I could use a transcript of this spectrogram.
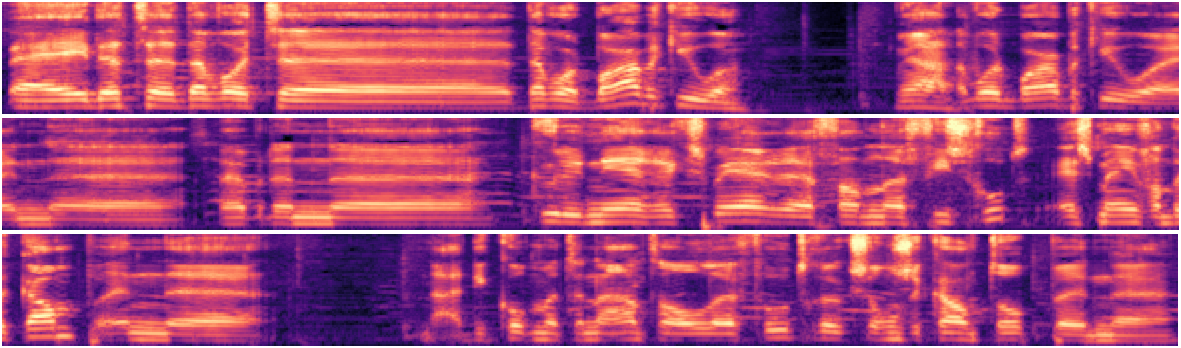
nee, dat, dat, wordt, dat wordt barbecuen. Ja, dat wordt barbecuen. En uh, we hebben een uh, culinaire expert uh, van Vies Goed, Esmee van de Kamp. En nou, die komt met een aantal foodtrucks onze kant op. En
